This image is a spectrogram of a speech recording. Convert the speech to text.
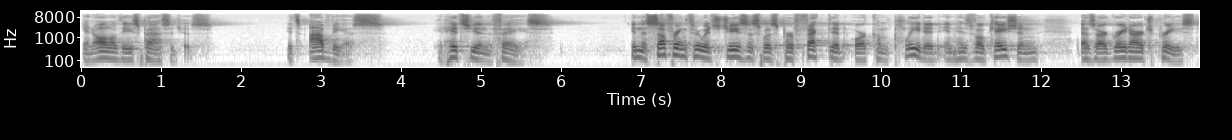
in all of these passages. It's obvious, it hits you in the face. in the suffering through which Jesus was perfected or completed in his vocation as our great archpriest,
